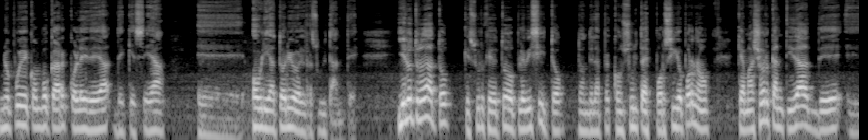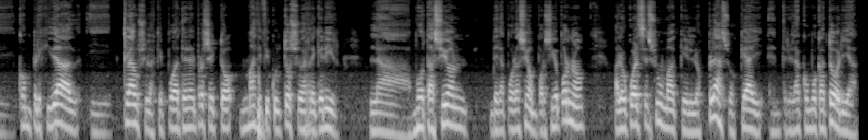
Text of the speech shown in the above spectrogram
no puede convocar con la idea de que sea eh, obligatorio el resultante. Y el otro dato, que surge de todo plebiscito, donde la consulta es por sí o por no, que a mayor cantidad de eh, complejidad y cláusulas que pueda tener el proyecto, más dificultoso es requerir la votación de la población por sí o por no, a lo cual se suma que los plazos que hay entre la convocatoria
